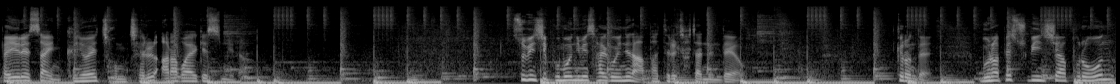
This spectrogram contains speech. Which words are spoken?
베일에 쌓인 그녀의 정체를 알아봐야겠습니다. 수빈 씨 부모님이 살고 있는 아파트를 찾았는데요. 그런데 문 앞에 수빈 씨 앞으로 온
